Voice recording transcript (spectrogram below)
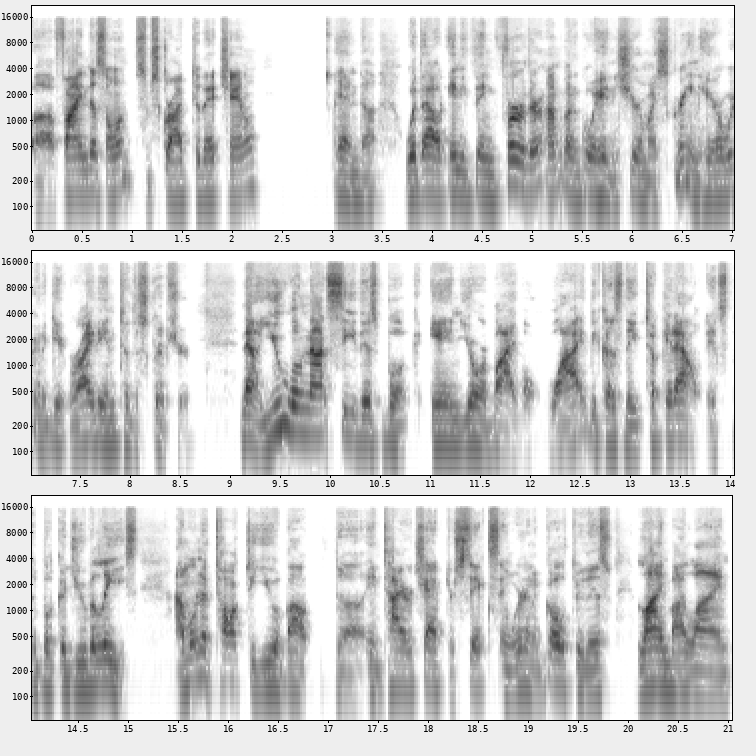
uh, find us on. Subscribe to that channel. And uh, without anything further, I'm going to go ahead and share my screen here. We're going to get right into the scripture. Now, you will not see this book in your Bible. Why? Because they took it out. It's the book of Jubilees. I'm going to talk to you about the entire chapter six, and we're going to go through this line by line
